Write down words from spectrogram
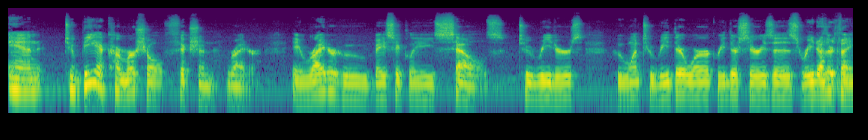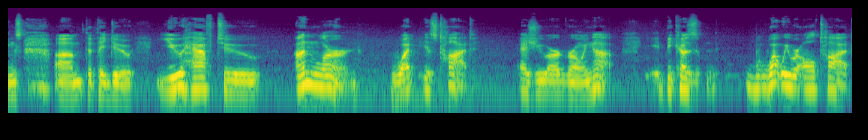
And to be a commercial fiction writer, a writer who basically sells to readers who want to read their work, read their series, read other things um, that they do, you have to unlearn what is taught as you are growing up. Because what we were all taught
